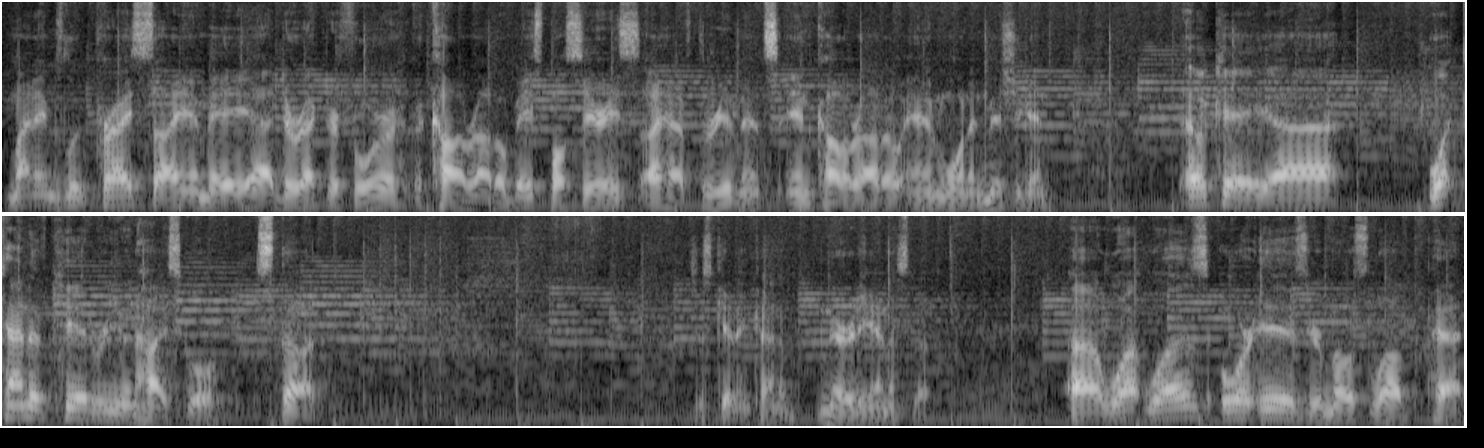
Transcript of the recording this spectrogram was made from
My name is Luke Price. I am a uh, director for the Colorado Baseball Series. I have three events in Colorado and one in Michigan. Okay, uh, what kind of kid were you in high school? Stud. Just kidding, kind of nerdy and a stud. Uh, what was or is your most loved pet?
